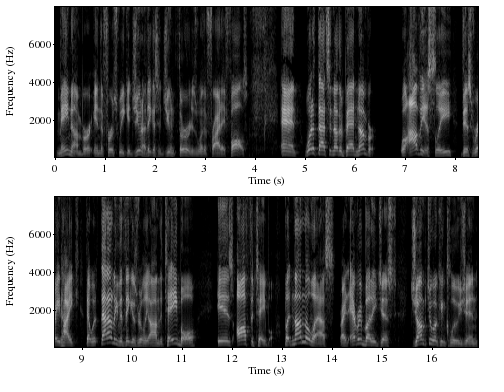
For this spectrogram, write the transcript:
May number in the first week of June. I think it's a June 3rd is when the Friday falls. And what if that's another bad number? Well, obviously, this rate hike that was, that I don't even think is really on the table is off the table. But nonetheless, right, everybody just jumped to a conclusion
